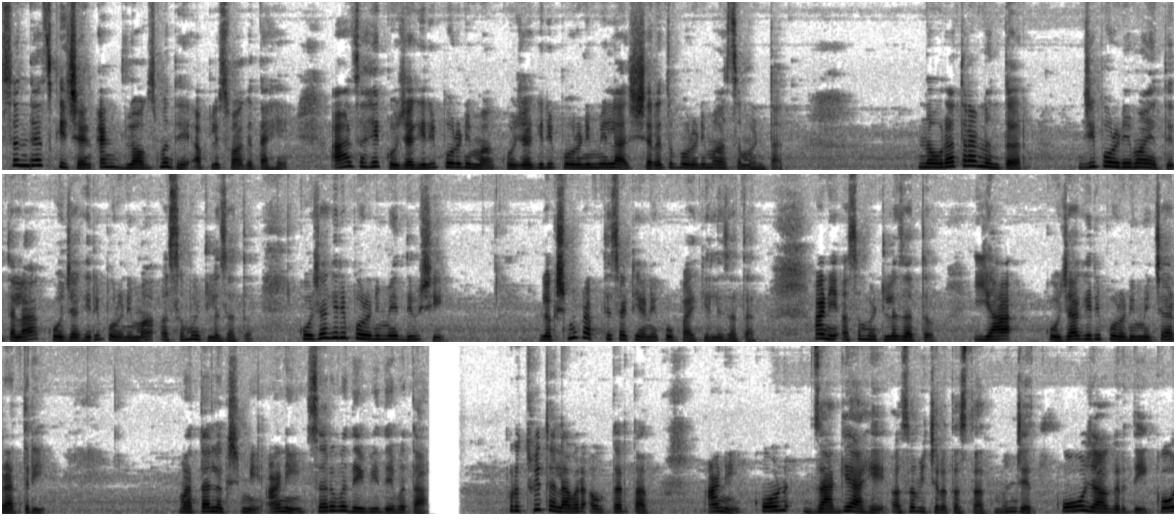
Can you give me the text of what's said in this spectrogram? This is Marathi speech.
संध्याच किचन अँड ब्लॉग्समध्ये आपले स्वागत आहे. आज आहे कोजागिरी पौर्णिमा. कोजागिरी पौर्णिमेला शरद पौर्णिमा असं म्हणतात. नवरात्रानंतर जी पौर्णिमा येते त्याला कोजागिरी पौर्णिमा असं म्हटलं जातं. कोजागिरी पौर्णिमे दिवशी लक्ष्मी प्राप्तीसाठी अनेक उपाय केले जातात. आणि असं म्हटलं जातं या कोजागिरी पौर्णिमेच्या रात्री माता लक्ष्मी आणि सर्व देवी देवता पृथ्वी तलावर अवतरतात आणि कोण जागे आहे असं विचारत असतात. म्हणजेच को कोजागृती को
